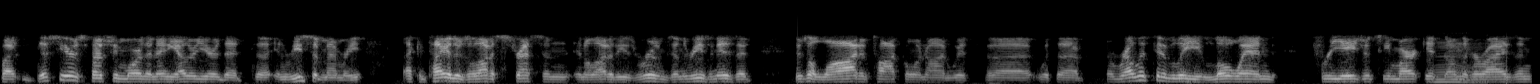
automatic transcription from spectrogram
but this year, especially more than any other year that uh, in recent memory, I can tell you there's a lot of stress in, in a lot of these rooms, and the reason is that there's a lot of talk going on with uh, with a, a relatively low end free agency market on the Mm. horizon,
